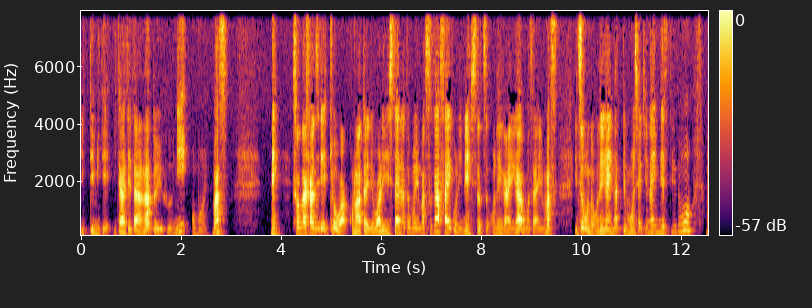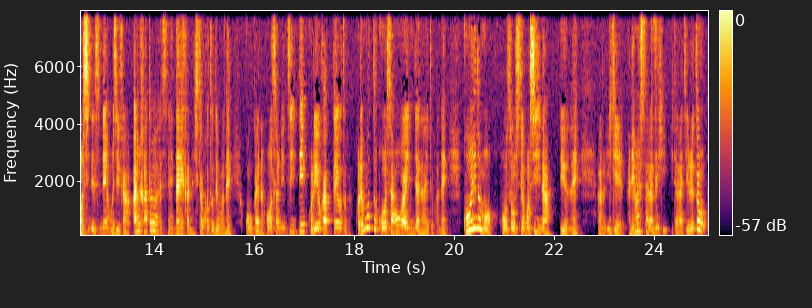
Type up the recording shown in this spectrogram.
行ってみていただけたらなというふうに思います。ねそんな感じで今日はこの辺りで終わりにしたいなと思いますが最後にね一つお願いがございます。いつものお願いになって申し訳ないんですけれどももしですねお時間ある方はですね何かね一言でもね今回の放送についてこれ良かったよとかこれもっとこうした方がいいんじゃないとかねこういうのも放送してほしいなっていうねあの意見ありましたら是非いただけると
